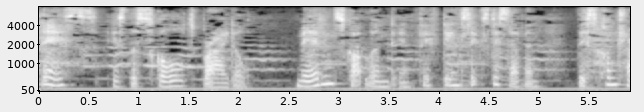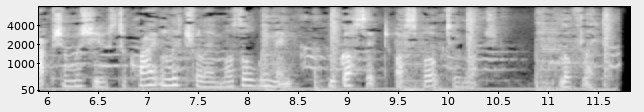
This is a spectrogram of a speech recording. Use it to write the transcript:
This is the Scold's Bridle. Made in Scotland in 1567, this contraption was used to quite literally muzzle women who gossiped or spoke too much. Lovely.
